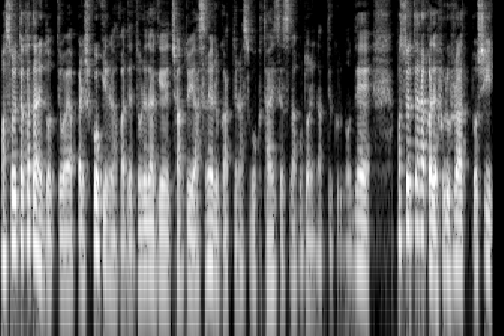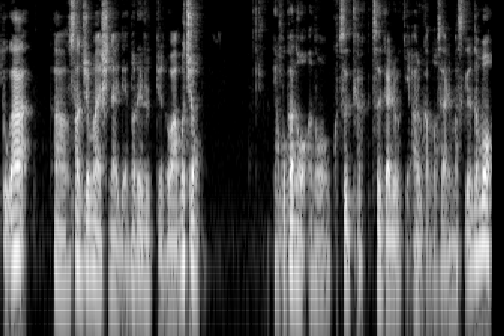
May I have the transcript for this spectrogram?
まあ、そういった方にとってはやっぱり飛行機の中でどれだけちゃんと休めるかっていうのはすごく大切なことになってくるので、まあ、そういった中でフルフラットシートがあ30万円しないで乗れるっていうのはもちろん他のあの通貨通貨料金ある可能性ありますけれども、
